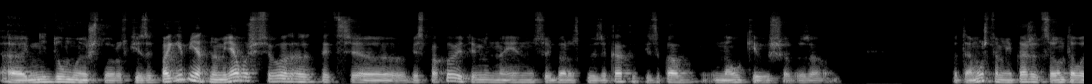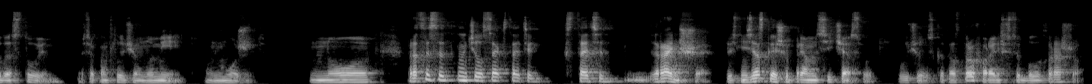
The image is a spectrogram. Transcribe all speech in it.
Э, не думаю, что русский язык погибнет, но меня больше всего э, сказать, э, беспокоит именно, именно судьба русского языка как языка науки и высшего образования. Потому что, мне кажется, он того достоин. Во всяком случае, он умеет, он может. Но процесс этот начался, кстати, кстати, раньше. То есть нельзя сказать, что прямо сейчас вот случилась катастрофа, раньше все было хорошо.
